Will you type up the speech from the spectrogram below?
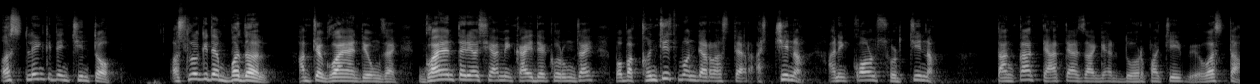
असलें कितें चिंतप असलो कितें बदल आमच्या गोंयांत येवंक जाय. गोंयांत तरी अशे आमी कायदे करूंक जाय बाबा खंयचीच मोंद्या रस्त्यार आसची ना आनी कोण सोडची ना तांकां त्या त्या जाग्यार दवरपाची वेवस्था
